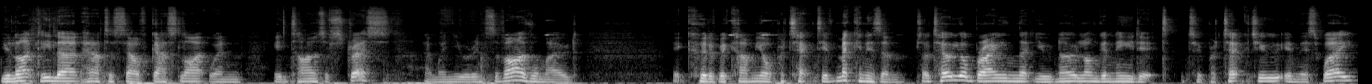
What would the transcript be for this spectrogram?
You likely learned how to self gaslight when in times of stress and when you were in survival mode. It could have become your protective mechanism. So tell your brain that you no longer need it to protect you in this way,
